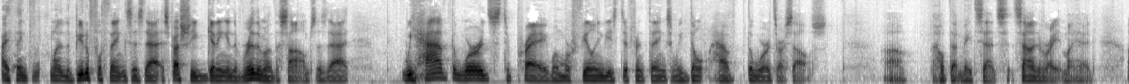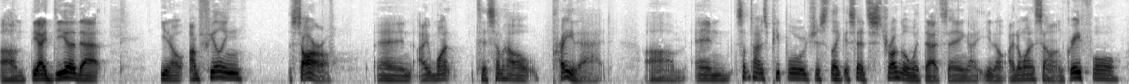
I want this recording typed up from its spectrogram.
I think one of the beautiful things is that, especially getting in the rhythm of the Psalms, is that we have the words to pray when we're feeling these different things and we don't have the words ourselves. Uh, I hope that made sense. It sounded right in my head. Um, the idea that, you know, I'm feeling sorrow and I want to somehow pray that. Um, and sometimes people just, like I said, struggle with that, saying, I, you know, I don't want to sound ungrateful.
